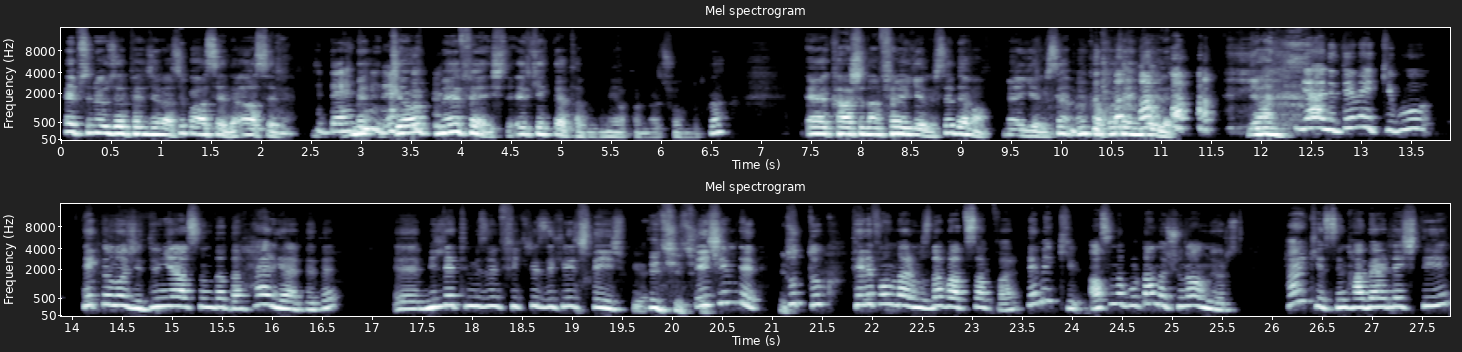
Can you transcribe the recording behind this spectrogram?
Hepsine özel pencere açıp ASL, Me- ne? cevap MF işte. Erkekler tabii bunu yapanlar çoğunlukla. Eğer karşıdan F gelirse devam. M gelirse hemen kapat engelle. Yani Yani demek ki bu teknoloji dünyasında da her yerde de e, milletimizin fikri zikri hiç değişmiyor. hiç hiç. E şimdi Hiç. tuttuk telefonlarımızda WhatsApp var. Demek ki aslında buradan da şunu anlıyoruz. Herkesin haberleştiği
